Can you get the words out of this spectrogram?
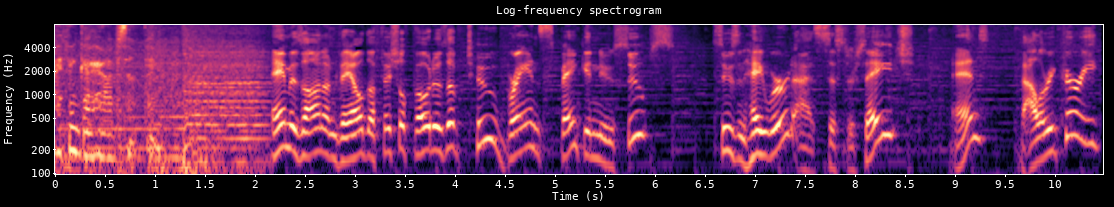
I think I have something. Amazon unveiled official photos of two brand spanking new supes Susan Heyward as Sister Sage, and Valorie Curry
